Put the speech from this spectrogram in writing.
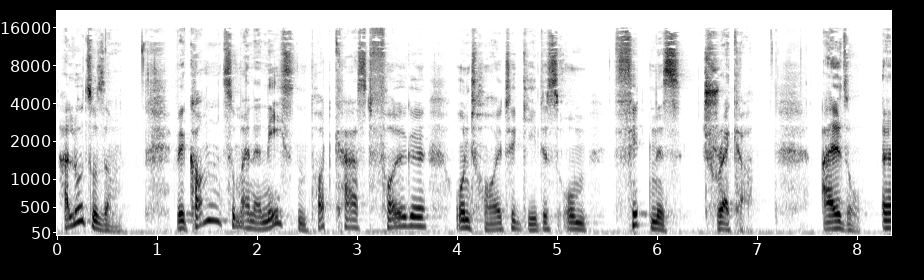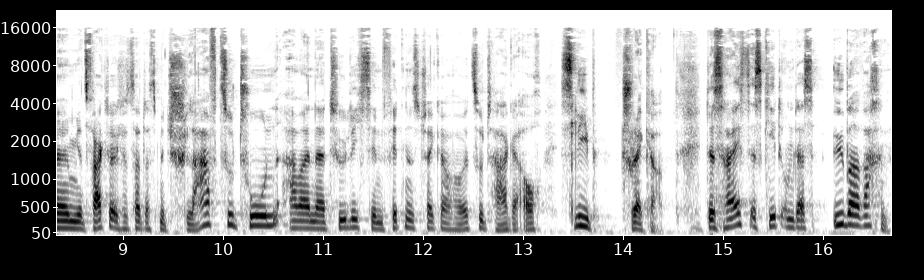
Hallo zusammen. Willkommen zu meiner nächsten Podcast-Folge und heute geht es um Fitness-Tracker. Also, ähm, jetzt fragt ihr euch, was hat das mit Schlaf zu tun? Aber natürlich sind Fitness-Tracker heutzutage auch Sleep-Tracker. Das heißt, es geht um das Überwachen.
